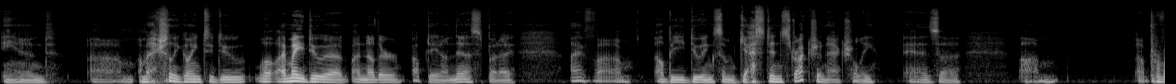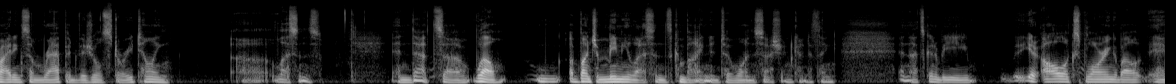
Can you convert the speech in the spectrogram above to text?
and um, I'm actually going to do well. I may do a, another update on this, but I, I've um, I'll be doing some guest instruction actually as a, um, uh, providing some rapid visual storytelling uh, lessons, and that's uh, well a bunch of mini lessons combined into one session kind of thing, and that's going to be you know, all exploring about uh,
